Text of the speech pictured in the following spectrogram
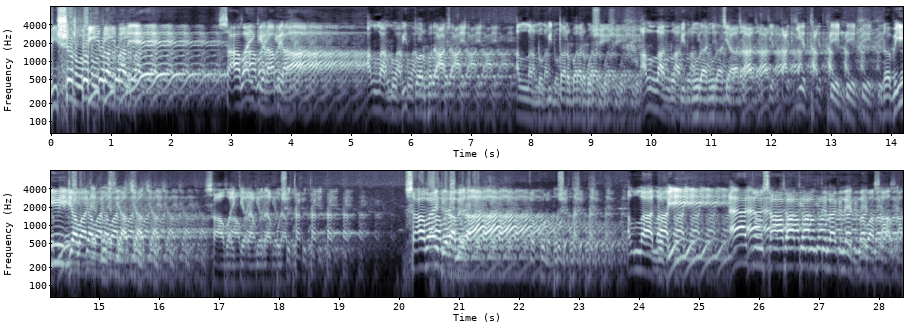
বিশ্ব নবী দরবারে সাহাবাই কেরামেরা আল্লাহ নবীর দরবারে আসতেন আল্লাহ নবীর দরবারে বসে। আল্লাহ নবীর নুরানি চেহারা দিকে তাকিয়ে থাকতেন। নবী জওয়ানে নসিহত সাহাবাই কেরামেরা বসে থাকতেন। সাহাবাই কেরামেরা যখন বসে থাকতেন। আল্লাহ নবী একজন সাহাবাকে বলতে লাগলেন বাবা সাহাবা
